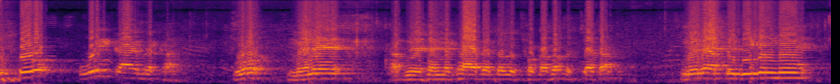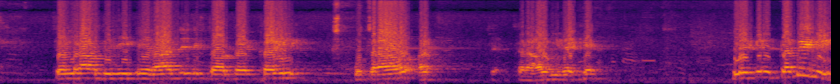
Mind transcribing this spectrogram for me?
उसको वही कायम रखा। वो मैंने अपने समय में कहा था तो छोटा सा बच्चा था। मैंने अपने जीवन में चंद्रावती जी के राजनीतिक तौर पे कई उतराव और चढ़ाव भी देखे। लेकिन कभी भी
